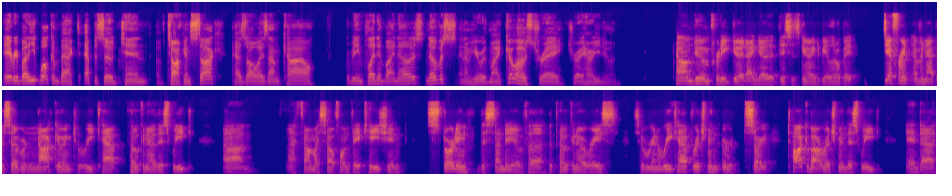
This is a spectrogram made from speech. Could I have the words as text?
Hey, everybody. Welcome back to episode 10 of Talking Stock. As always, I'm Kyle. We're being played in by Novus, Novus and I'm here with my co host, Trey. Trey, how are you doing? I'm doing pretty good. I know that this is going to be a little bit different of an episode. We're not going to recap Pocono this week. Um, I found myself on vacation starting the Sunday of uh, the Pocono race. So we're going to recap Richmond, or sorry, talk about Richmond this week and uh,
